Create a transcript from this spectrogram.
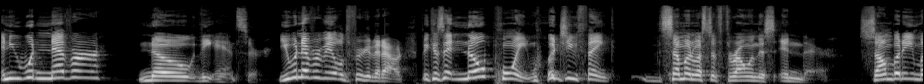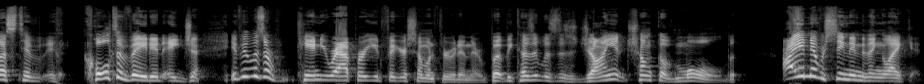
And you would never know the answer. You would never be able to figure that out because at no point would you think someone must have thrown this in there. Somebody must have cultivated a, gi- if it was a candy wrapper, you'd figure someone threw it in there. But because it was this giant chunk of mold, I had never seen anything like it.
